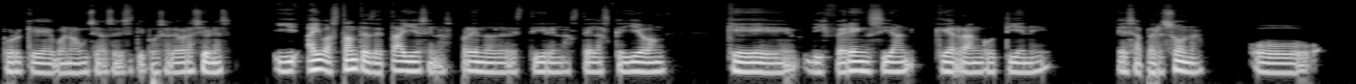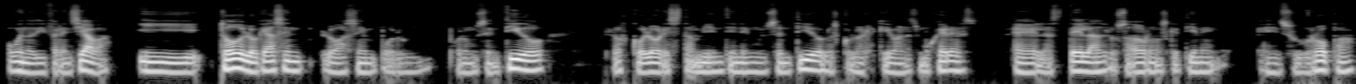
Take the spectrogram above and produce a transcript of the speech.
porque bueno aún se hace ese tipo de celebraciones y hay bastantes detalles en las prendas de vestir, en las telas que llevan, que diferencian qué rango tiene esa persona o, bueno, diferenciaba. Y todo lo que hacen lo hacen por un, por un sentido. Los colores también tienen un sentido, los colores que llevan las mujeres, eh, las telas, los adornos que tienen en su ropa,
